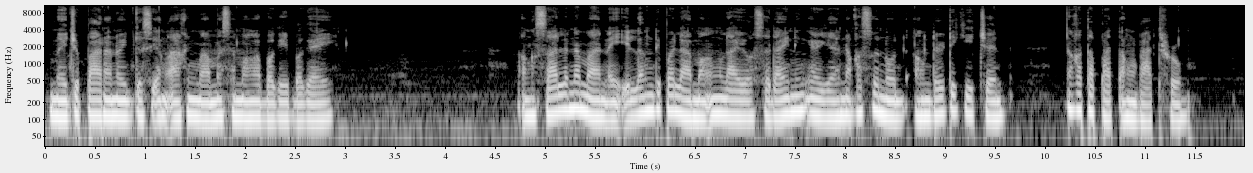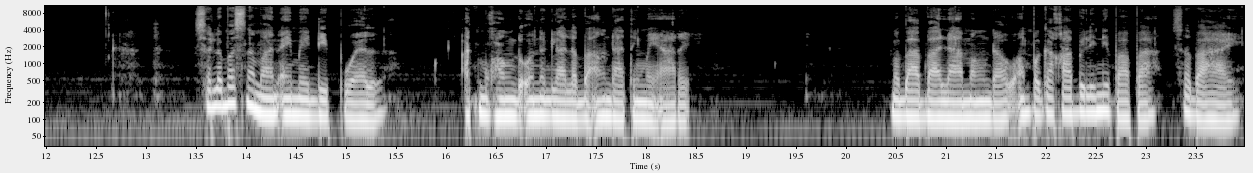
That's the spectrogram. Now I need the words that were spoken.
Medyo paranoid kasi ang aking mama sa mga bagay-bagay. Ang sala naman ay ilang di pa lamang ang layo sa dining area na kasunod ang dirty kitchen na katapat ang bathroom. Sa labas naman ay may deep well at mukhang doon naglalaba ang dating may-ari. Mababa lamang daw ang pagkakabili ni Papa sa bahay.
